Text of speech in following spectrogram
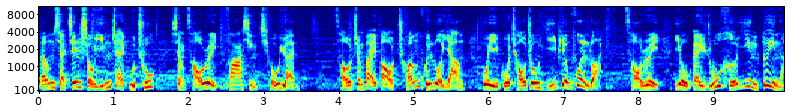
当下坚守营寨不出，向曹睿发信求援。曹真败报传回洛阳，魏国朝中一片混乱，曹睿又该如何应对呢？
